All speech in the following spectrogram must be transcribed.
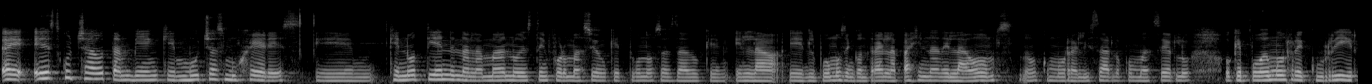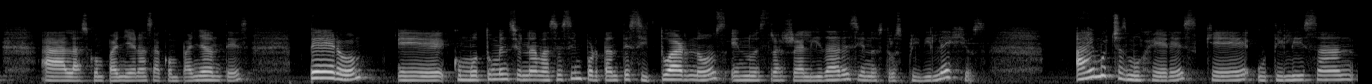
Eh, he escuchado también que muchas mujeres em, que no tienen a la mano esta información que tú nos has dado, que en la, lo podemos encontrar en la página de la OMS, ¿no? Cómo realizarlo, cómo hacerlo, o que podemos recurrir a las compañeras acompañantes, pero eh, como tú mencionabas, es importante situarnos en nuestras realidades y en nuestros privilegios. Hay muchas mujeres que utilizan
